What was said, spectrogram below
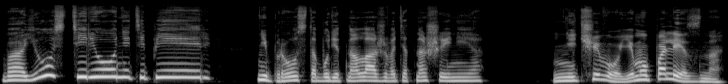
Боюсь, Терёня теперь не просто будет налаживать отношения. Ничего, ему полезно,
